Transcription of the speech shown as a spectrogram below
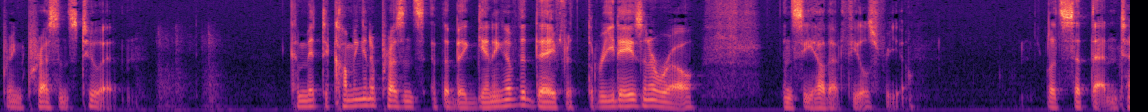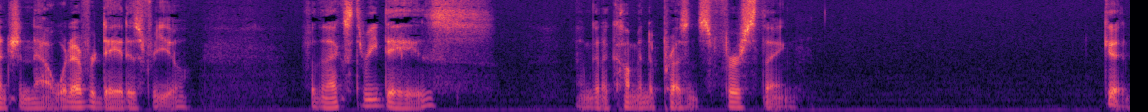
bring presence to it. Commit to coming into presence at the beginning of the day for three days in a row and see how that feels for you. Let's set that intention now, whatever day it is for you. For the next three days, I'm going to come into presence first thing. Good.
